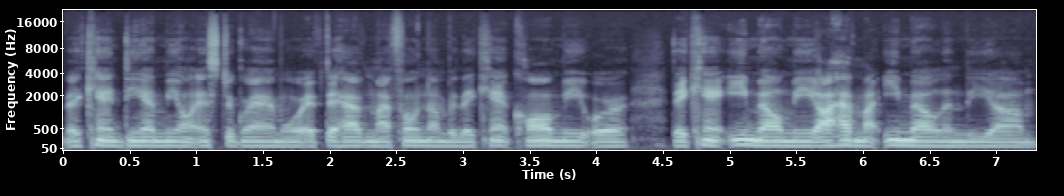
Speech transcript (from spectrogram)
they can't DM me on Instagram, or if they have my phone number, they can't call me, or they can't email me. I have my email in the, um,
